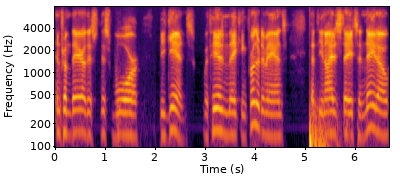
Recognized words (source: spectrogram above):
And from there, this this war begins with him making further demands that the United States and NATO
